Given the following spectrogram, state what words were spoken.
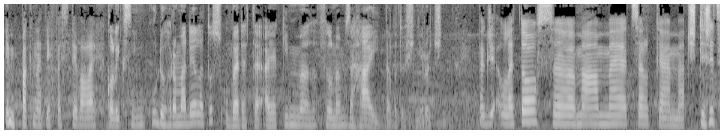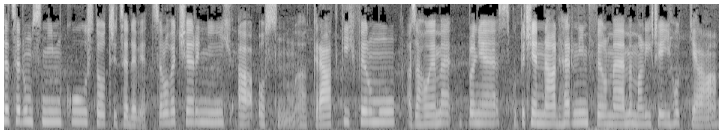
impact na těch festivalech. Kolik snímků dohromady letos uvedete a jakým filmem zahájíte letošní ročník? Takže letos eh, máme celkem 47 snímků, 139 celovečerních a 8 eh, krátkých filmů a zahojeme úplně skutečně nádherným filmem Malíř jejího těla.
